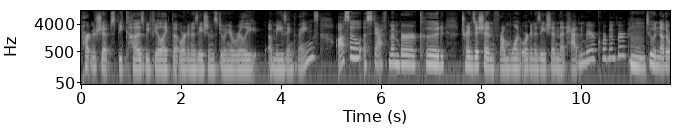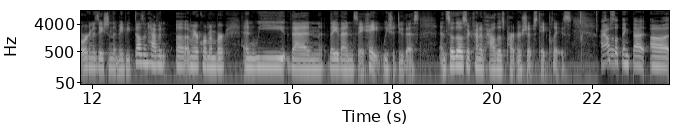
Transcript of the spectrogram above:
partnerships because we feel like the organization's doing a really amazing things. Also, a staff member could transition from one organization that had an AmeriCorps member to another organization that maybe doesn't have an uh, AmeriCorps member, and we then they then say, "Hey, we should do this." And so those are kind of how those partnerships take place. I also think that uh,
